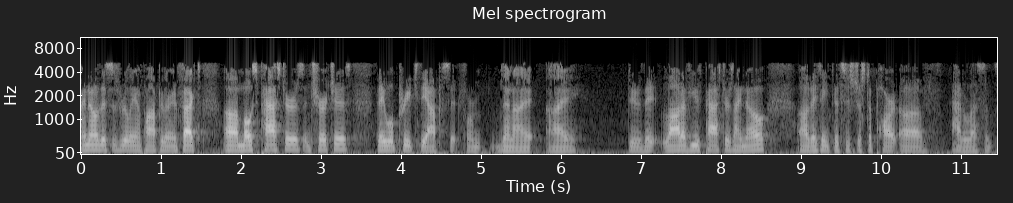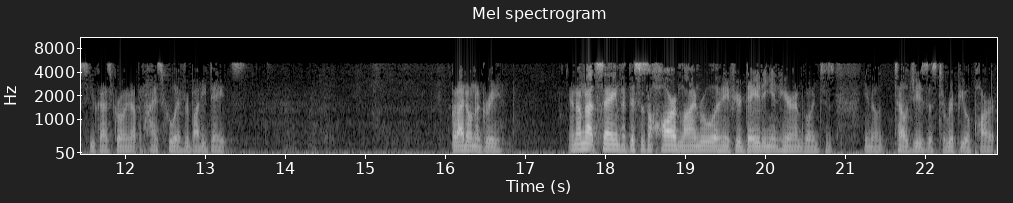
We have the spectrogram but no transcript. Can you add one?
I know this is really unpopular. In fact, uh, most pastors and churches they will preach the opposite from than I I do. They, a lot of youth pastors I know, uh, they think this is just a part of adolescence, you guys growing up in high school, everybody dates. But I don't agree. And I'm not saying that this is a hard line rule, and if you're dating in here, I'm going to, you know, tell Jesus to rip you apart.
